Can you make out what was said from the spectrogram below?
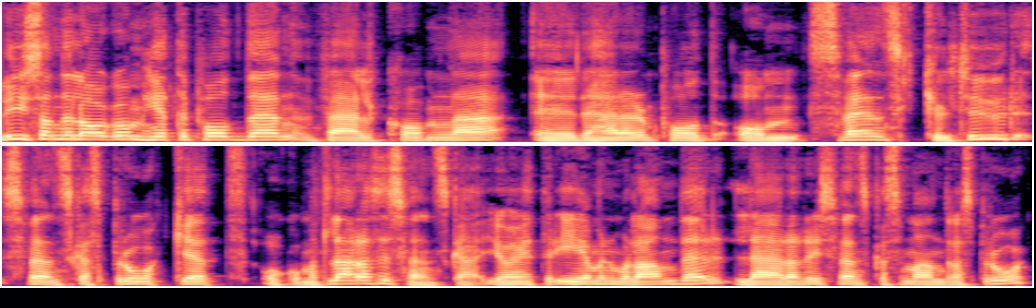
Lysande lagom heter podden. Välkomna. Eh, Det här är en podd om svensk kultur, svenska språket och om att lära sig svenska. Jag heter Emil Molander, lärare i svenska som andraspråk.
